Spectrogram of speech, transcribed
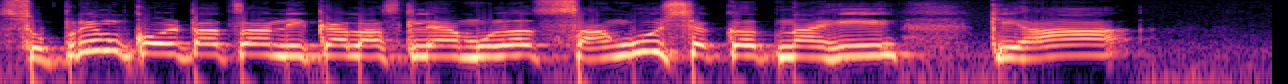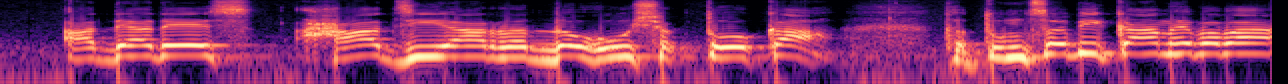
सुप्रीम कोर्टाचा निकाल असल्यामुळं सांगू शकत नाही की हा अध्यादेश हा जी आर रद्द होऊ शकतो का? तर तुमचं बी काम आहे बाबा.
